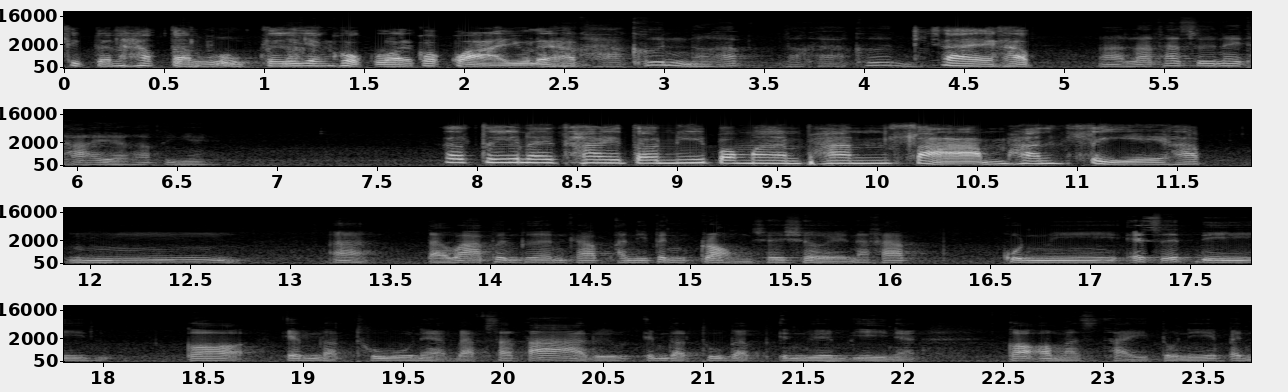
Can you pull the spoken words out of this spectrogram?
สิบแล้วนะครับ ตอนโอ้ ผมซื้อยังหกร้อยกว่าๆอยู่เลยครารับคาขึ้นเหรอครับ ราคาขึ้นใช่ครับ อ่าแล้วถ้าซื้อในไทยอะครับอย่างงี้ถ้าซื้อในไทยตอนนี้ประมาณพันสามพันสี่ครับ อืม อ่าแต่ว่าเพื่อนๆครับ อันนี้เป็นกล่องเฉยๆนะครับ คุณมี SSD ก็ M.2 เนี่ยแบบ SATA หรือ M.2 แบบ NVMe เนี่ย ก็เอามาใส่ตัวนี้เป็น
